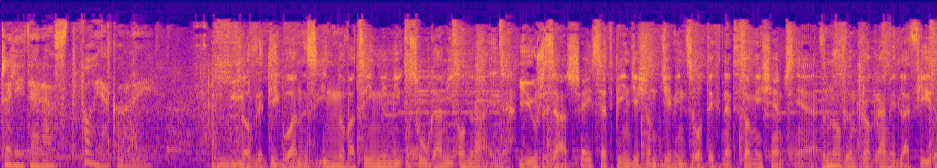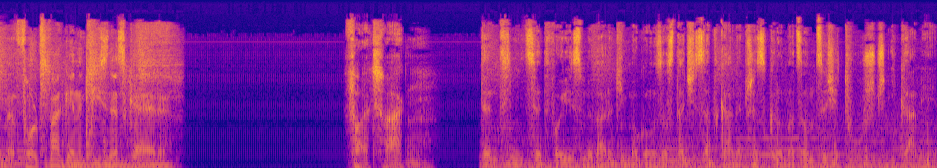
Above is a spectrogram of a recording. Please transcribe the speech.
Czyli teraz twoja kolej. Nowy Tiguan z innowacyjnymi usługami online. Już za 659 zł netto miesięcznie. W nowym programie dla firm Volkswagen Business Care. Volkswagen. Tętnice twojej zmywarki mogą zostać zatkane przez gromadzący się tłuszcz i kamień.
